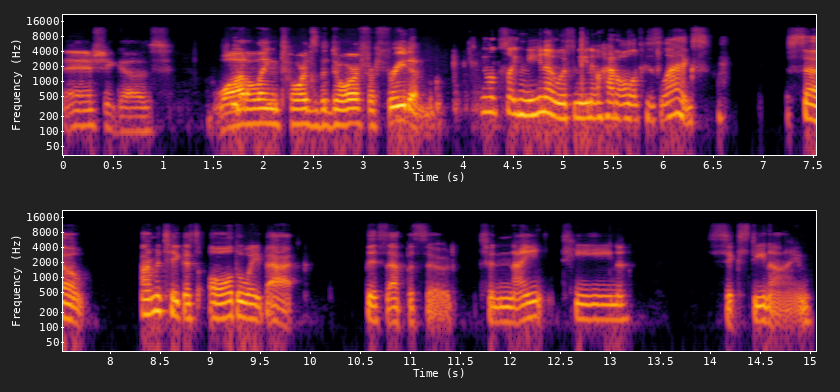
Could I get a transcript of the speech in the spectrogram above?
there she goes. Waddling towards the door for freedom. He looks like Nino if Nino had all of his legs. So, I'm gonna take us all the way back this episode to 1969.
